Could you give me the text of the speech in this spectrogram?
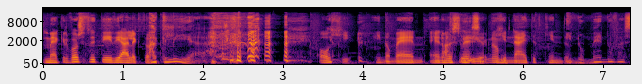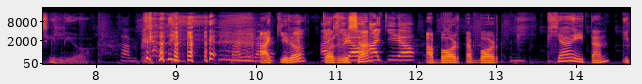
με ακριβώς αυτή τη διάλεκτο. Αγγλία. Όχι. Ηνωμένο ναι, Βασίλειο. συγγνώμη. United Kingdom. Ηνωμένο Βασίλειο. Πάμε. Πάμε, πάμε. Άκυρο, το Άκυρο, σβήσα. Άκυρο. Abort, abort. Ποια ήταν η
